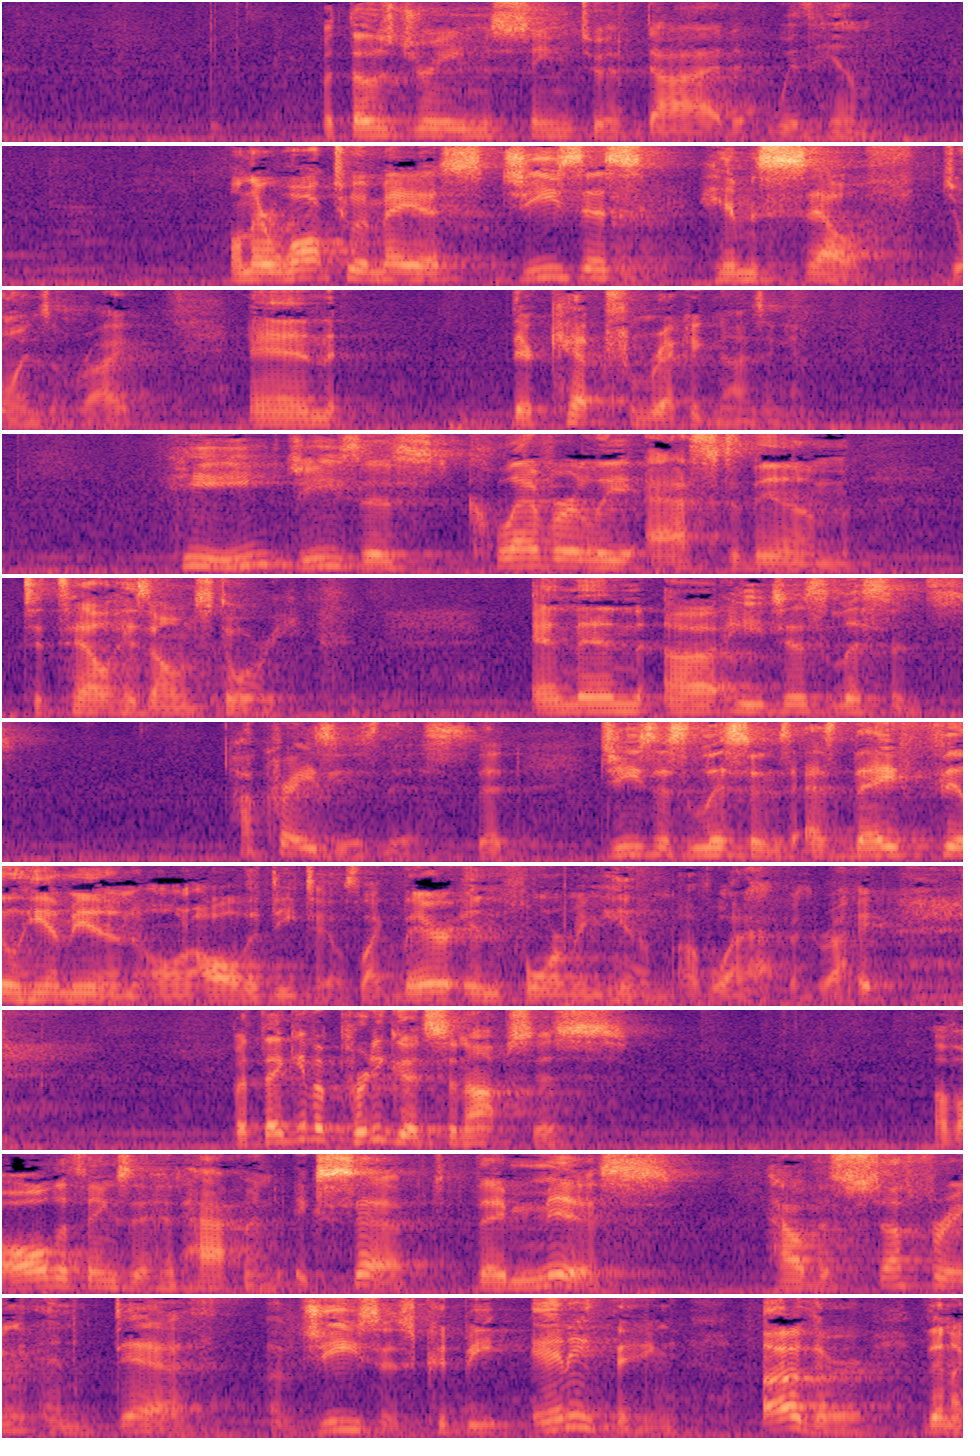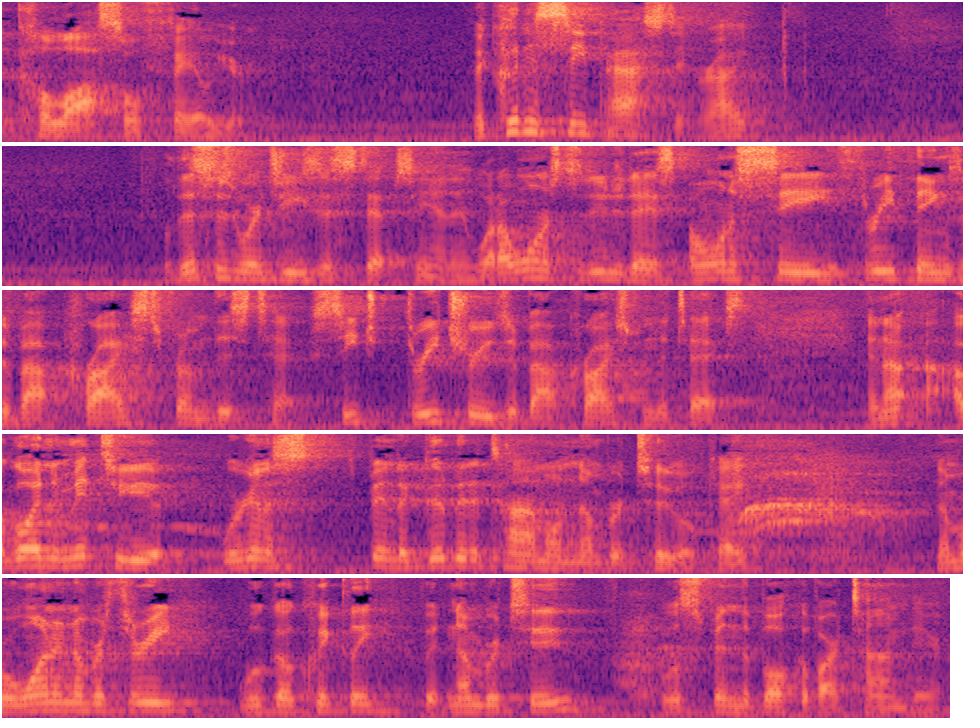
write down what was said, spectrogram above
but those dreams seem to have died with him. On their walk to Emmaus, Jesus himself joins them, right? And they're kept from recognizing him. He, Jesus, cleverly asked them to tell his own story. And then uh, he just listens. How crazy is this? That Jesus listens as they fill him in on all the details. Like they're informing him of what happened, right? But they give a pretty good synopsis of all the things that had happened, except they miss how the suffering and death of Jesus could be anything other than a colossal failure. They couldn't see past it, right? Well, this is where Jesus steps in. And what I want us to do today is I want to see three things about Christ from this text. See three truths about Christ from the text. And I, will go ahead and admit to you, we're going to spend a good bit of time on number two, okay? Number one and number three, we'll go quickly. But number two, we'll spend the bulk of our time there.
